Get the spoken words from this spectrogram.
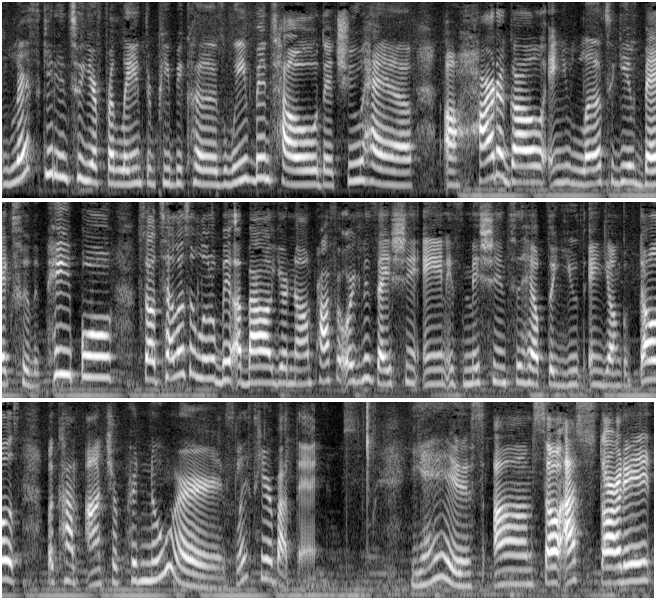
let's get into your philanthropy because we've been told that you have a heart of gold and you love to give back to the people. So tell us a little bit about your nonprofit organization and its mission to help the youth and young adults become entrepreneurs. Let's hear about that. Yes. Um, so I started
